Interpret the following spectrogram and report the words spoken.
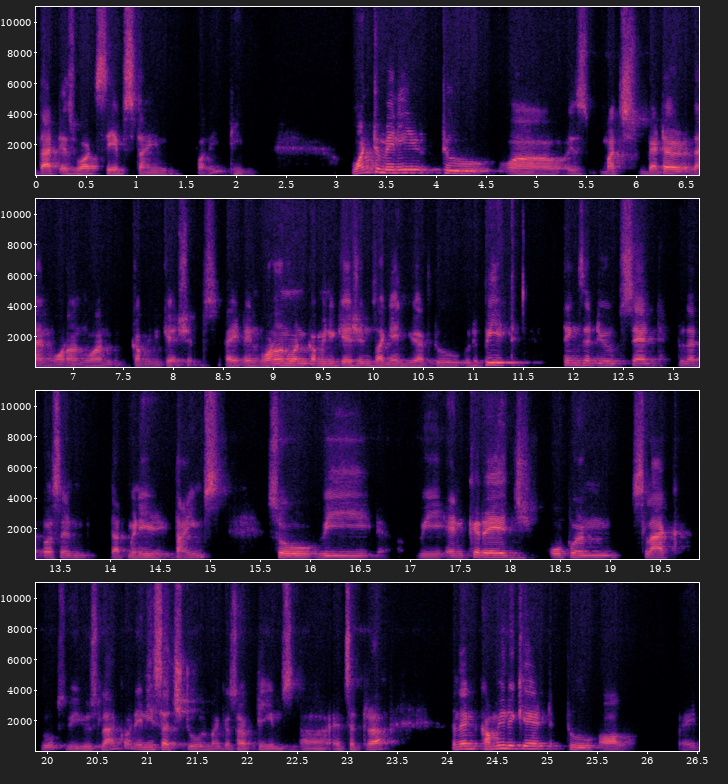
that is what saves time for the team. One-to-many to uh, is much better than one-on-one -on -one communications, right? In one-on-one -on -one communications, again, you have to repeat things that you've said to that person that many times. So we we encourage open Slack groups. We use Slack or any such tool, Microsoft Teams, uh, etc. And then communicate to all, right?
